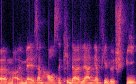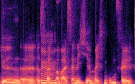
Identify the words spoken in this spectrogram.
ähm, im Elternhaus? Die Kinder lernen ja viel durch Spiegeln. Äh, das mhm. heißt, man weiß ja nicht, in welchem Umfeld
